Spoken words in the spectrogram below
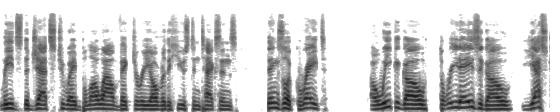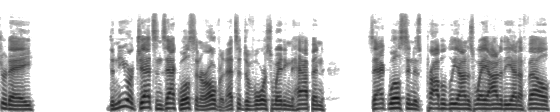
leads the Jets to a blowout victory over the Houston Texans. Things look great. A week ago, three days ago, yesterday, the New York Jets and Zach Wilson are over. That's a divorce waiting to happen. Zach Wilson is probably on his way out of the NFL.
